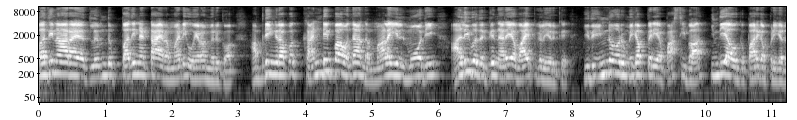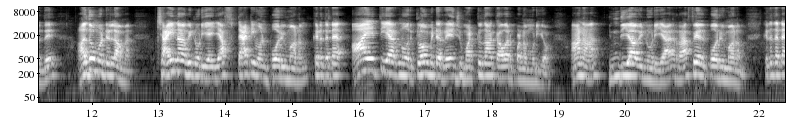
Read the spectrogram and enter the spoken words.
பதினாறாயிரத்துலேருந்து பதினெட்டாயிரம் அடி உயரம் இருக்கும். அப்படிங்கிறப்ப கண்டிப்பாக வந்து அந்த மலையில் மோதி அழிவதற்கு நிறைய வாய்ப்புகள் இருக்குது இது இன்னொரு மிகப்பெரிய பாசிட்டிவாக இந்தியாவுக்கு பார்க்கப்படுகிறது. அது மட்டும் இல்லாமல் சைனாவினுடைய எஃப் தேர்ட்டி ஒன் போர் விமானம் கிட்டத்தட்ட ஆயிரத்தி இரநூறு கிலோமீட்டர் ரேஞ்சு மட்டும்தான் கவர் பண்ண முடியும். ஆனால் இந்தியாவினுடைய ரஃபேல் போர் விமானம் கிட்டத்தட்ட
